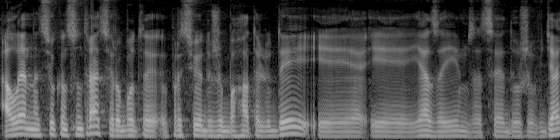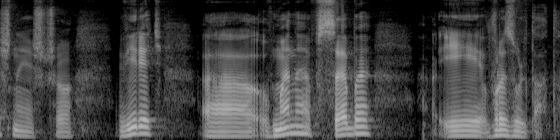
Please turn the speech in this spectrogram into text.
Але на цю концентрацію роботи працює дуже багато людей, і, і я за їм за це дуже вдячний, що вірять е, в мене, в себе і в результат.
